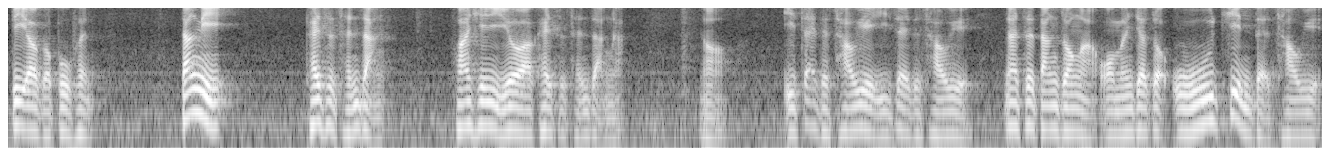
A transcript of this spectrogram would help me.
第二个部分。当你开始成长，发心以后啊，开始成长了，啊、哦，一再的超越，一再的超越。那这当中啊，我们叫做无尽的超越，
